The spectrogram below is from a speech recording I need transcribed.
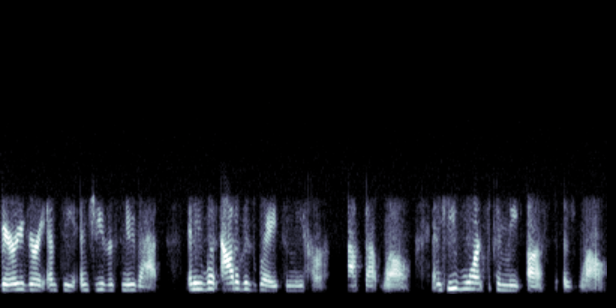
very, very empty. And Jesus knew that. And he went out of his way to meet her at that well. And he wants to meet us as well.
